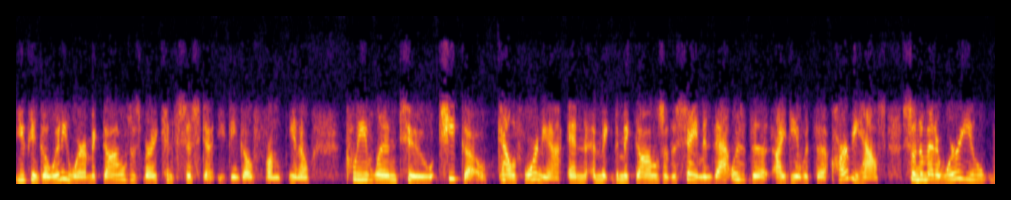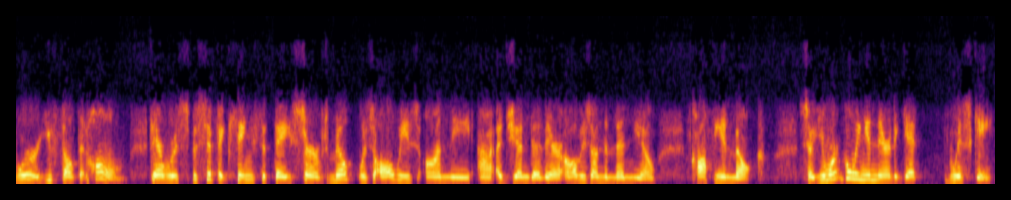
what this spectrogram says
You can go anywhere. McDonald's is very consistent. You can go from, you know, Cleveland to Chico, California, and the McDonald's are the same. And that was the idea with the Harvey House. So no matter where you were, you felt at home. There were specific things that they served. Milk was always on the uh, agenda there, always on the menu, coffee and milk. So you weren't going in there to get whiskey.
